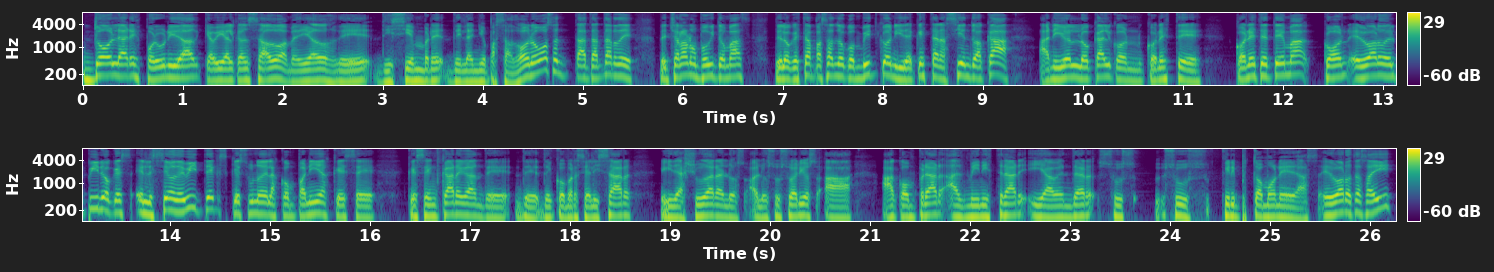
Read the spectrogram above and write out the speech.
dólares por unidad que había alcanzado a mediados de diciembre del año pasado. Bueno, vamos a, tratar de, de charlar un poquito más de lo que está pasando con Bitcoin y de qué están haciendo acá a nivel local con, con, este, con este tema, con Eduardo Del Pino, que es el CEO de Bitex, que es una de las compañías que se, que se encargan de, de- de comercializar y de ayudar a los, a los usuarios a, a comprar, a administrar y a vender sus, sus criptomonedas. Eduardo, ¿estás ahí?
